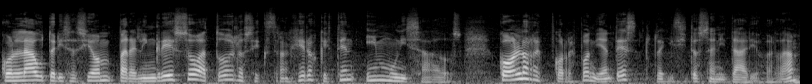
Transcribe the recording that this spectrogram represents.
con la autorización para el ingreso a todos los extranjeros que estén inmunizados, con los correspondientes requisitos sanitarios, ¿verdad?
